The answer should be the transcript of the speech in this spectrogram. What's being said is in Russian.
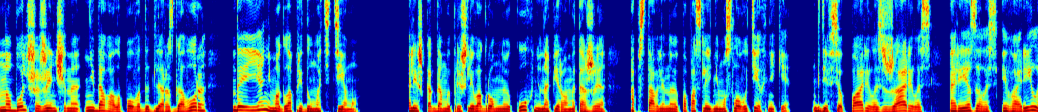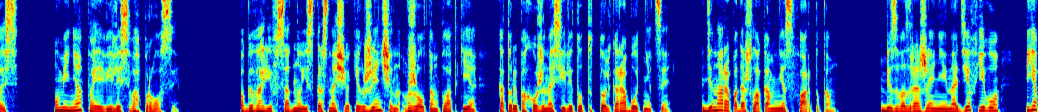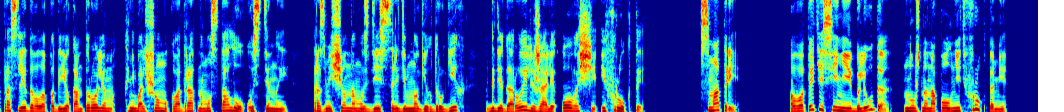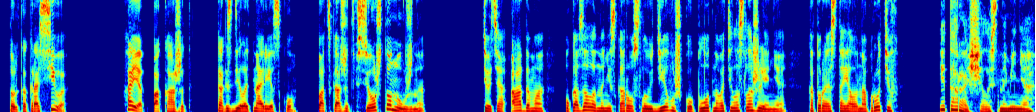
Но больше женщина не давала повода для разговора, да и я не могла придумать тему. Лишь когда мы пришли в огромную кухню на первом этаже, обставленную по последнему слову техники, где все парилось, жарилось, резалось и варилось, у меня появились вопросы. Поговорив с одной из краснощеких женщин в желтом платке, который, похоже, носили тут только работницы, Динара подошла ко мне с фартуком. Без возражений надев его, я проследовала под ее контролем к небольшому квадратному столу у стены, размещенному здесь среди многих других, где горой лежали овощи и фрукты. «Смотри, вот эти синие блюда нужно наполнить фруктами. Только красиво. Хаят покажет, как сделать нарезку, подскажет все, что нужно». Тетя Адама указала на низкорослую девушку плотного телосложения — которая стояла напротив и таращилась на меня.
